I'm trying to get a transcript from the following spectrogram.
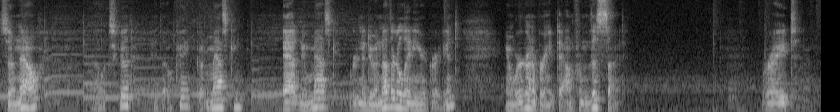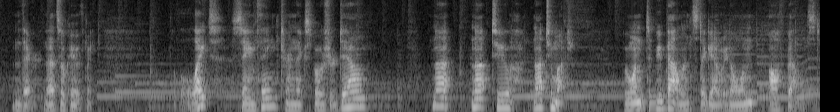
So now, that looks good. Hit the OK, go to masking, add new mask. We're going to do another linear gradient, and we're going to bring it down from this side. Right there. That's okay with me. Light, same thing, turn the exposure down. Not not too, not too much. We want it to be balanced. Again, we don't want it off balanced.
